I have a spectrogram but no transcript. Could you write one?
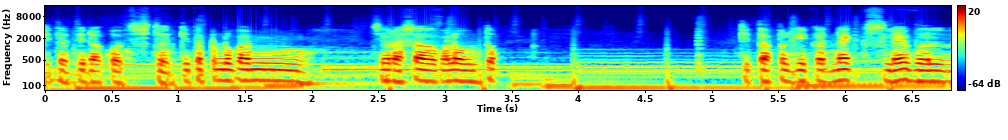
Kita tidak konsisten. Kita perlukan saya rasa kalau untuk kita pergi ke next level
